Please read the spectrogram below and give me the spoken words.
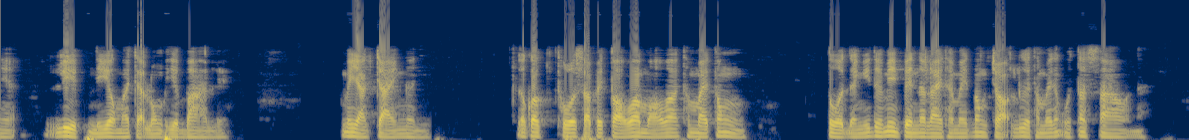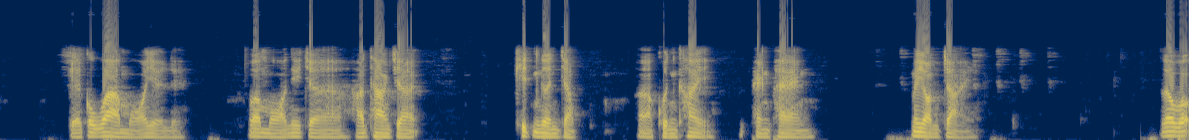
เนี่ย รีบหนีออกมาจากโรงพยาบาลเลย ไม่อยากจ่ายเงิน แล้วก็โทรศัพท์ไปต่อว่าหมอว่าทำไมต้องตรวจอย่างนี้โดยไม่เป็นอะไรทำไมต้องเจาะเลือดทำไมต้องอุลตราซาวนะแกก็ว่าหมอใหญ่เลย ว่าหมอนี่จะหาทางจะคิดเงินจากคนไข้แพงๆ ไม่ยอมจ่าย แล้วว่า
